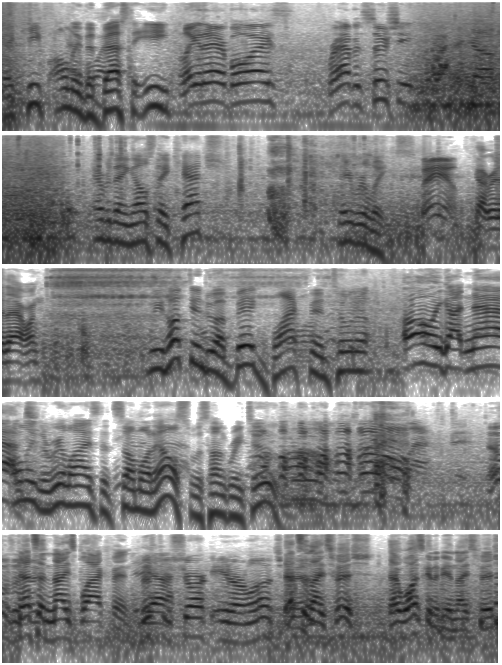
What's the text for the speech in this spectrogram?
They keep only the best to eat. Look at there, boys. We're having sushi. There you go. Everything else they catch, they release. Bam. Got rid of that one. We hooked into a big blackfin tuna Oh, he got nabbed. only to realize that someone else was hungry too. That was a That's nice, a nice blackfin. Mr. Yeah. Shark ate our lunch. That's a nice fish. That was going to be a nice fish.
